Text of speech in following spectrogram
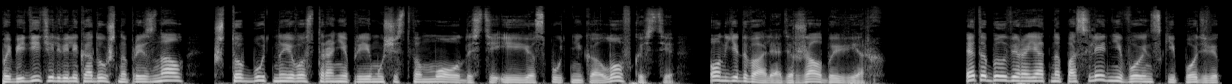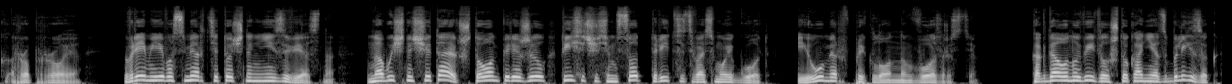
Победитель великодушно признал, что будь на его стороне преимущество молодости и ее спутника ловкости, он едва ли одержал бы верх. Это был, вероятно, последний воинский подвиг Ропроя. Время его смерти точно неизвестно, но обычно считают, что он пережил 1738 год и умер в преклонном возрасте. Когда он увидел, что конец близок,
